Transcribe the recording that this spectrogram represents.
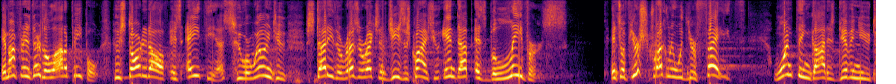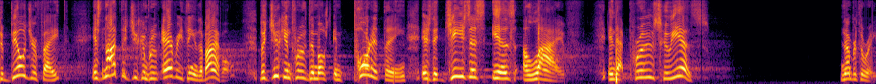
And my friends, there's a lot of people who started off as atheists who were willing to study the resurrection of Jesus Christ who end up as believers. And so if you're struggling with your faith, one thing God has given you to build your faith is not that you can prove everything in the Bible, but you can prove the most important thing is that Jesus is alive and that proves who he is. Number three,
